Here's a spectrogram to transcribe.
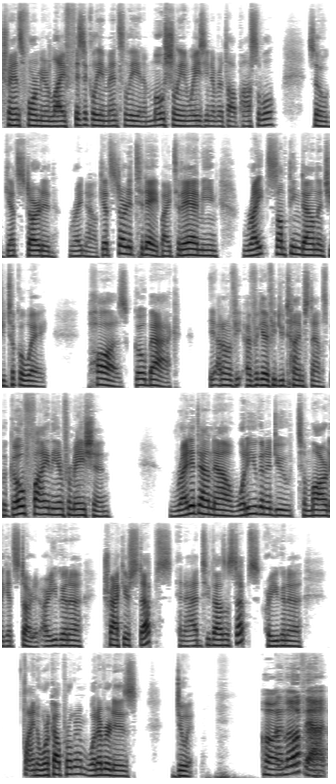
transform your life physically and mentally and emotionally in ways you never thought possible. So get started right now. Get started today. By today, I mean write something down that you took away. Pause, go back. I don't know if you, I forget if you do timestamps, but go find the information write it down now. What are you going to do tomorrow to get started? Are you going to track your steps and add 2000 steps? Are you going to find a workout program? Whatever it is, do it. Oh, I, I love, love that.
